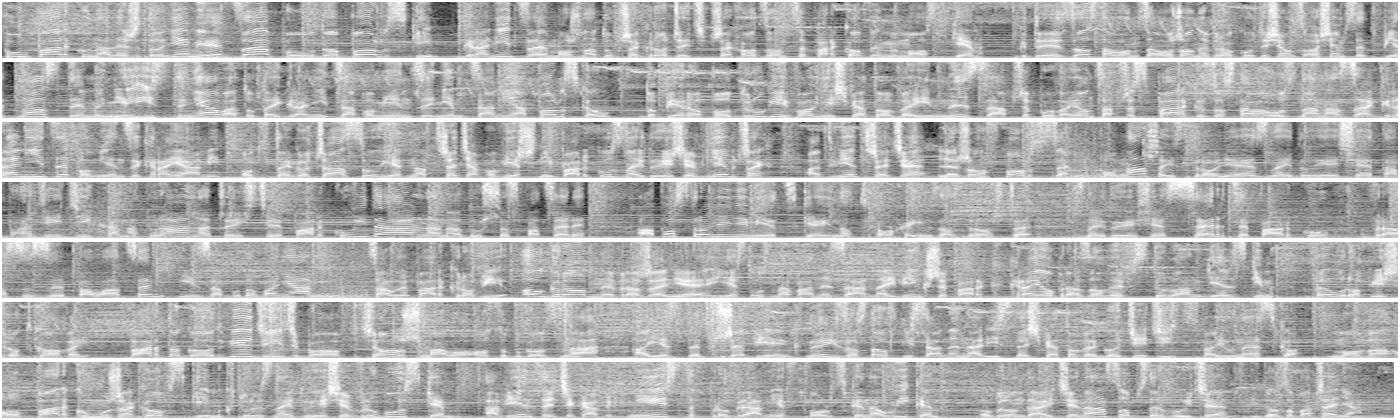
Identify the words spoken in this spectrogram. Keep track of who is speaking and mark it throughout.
Speaker 1: Pół parku należy do Niemiec, a pół do Polski. Granicę można tu przekroczyć przechodząc parkowym mostkiem. Gdy został on założony w roku 1815, nie istniała tutaj granica pomiędzy Niemcami a Polską. Dopiero po II wojnie światowej Nysa przepływająca przez park została uznana za granicę pomiędzy krajami. Od tego czasu jedna trzecia powierzchni parku znajduje się w Niemczech, a dwie trzecie leżą w Polsce. Po naszej stronie znajduje się ta bardziej dzika, naturalna część parku, idealna na dłuższe spacery, a po stronie niemieckiej, no trochę im zazdroszczę, znajduje się serce parku wraz z pałacem i zabudowaniami. Cały park robi ogromne wrażenie i jest uznawany za największy park krajobrazowy w stylu angielskim w Europie Środkowej. Warto go odwiedzić, bo wciąż mało osób go zna, a jest przepiękny i został wpisany na listę Światowego Dziedzictwa UNESCO. Mowa o Parku Murzakowskim, który znajduje się w Lubuskiem, a więcej ciekawych miejsc w programie W Polskę na weekend. Oglądajcie nas, obserwujcie i do zobaczenia.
